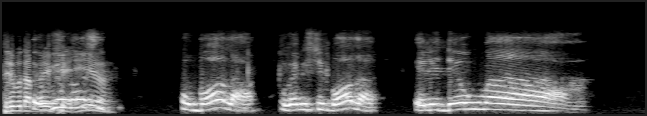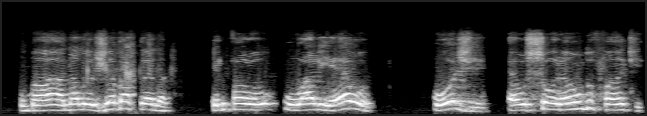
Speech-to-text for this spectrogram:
Tribo da Eu periferia. O, o Bola, o MC Bola, ele deu uma, uma analogia bacana. Ele falou: o Ariel, hoje, é o chorão do funk.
